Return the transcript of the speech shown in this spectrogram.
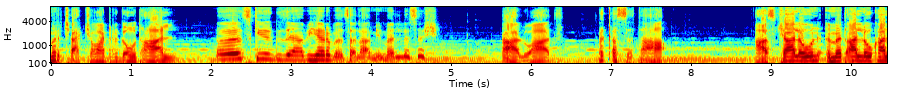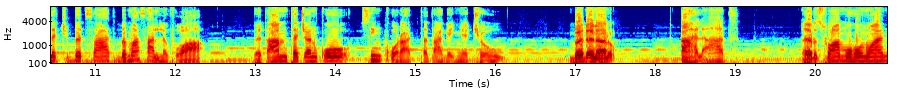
ምርጫቸው አድርገውታል። እስኪ እግዚአብሔር በሰላም ይመልስሽ አሏት በቀስታ። አስቻለውን እመጣለሁ ካለችበት ሰዓት በማሳለፏ በጣም ተጨንቆ ሲንቆራጠጥ አገኘችው። በደህና ነው አላት እርሷ መሆኗን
